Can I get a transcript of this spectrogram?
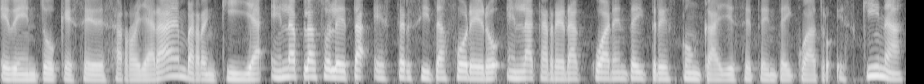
evento que se desarrollará en Barranquilla en la plazoleta Estercita Forero en la carrera 43 con calle 74 esquina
